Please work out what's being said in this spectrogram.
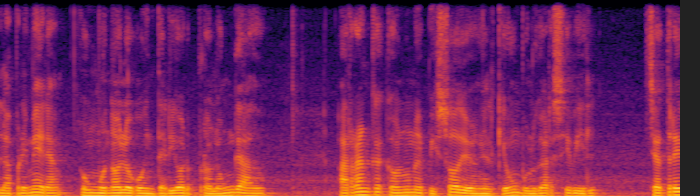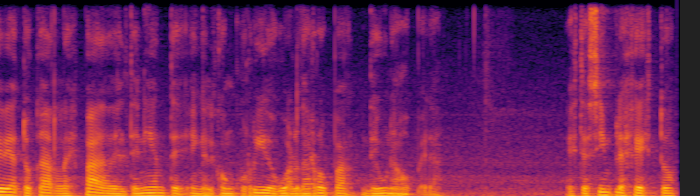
La primera, un monólogo interior prolongado, arranca con un episodio en el que un vulgar civil se atreve a tocar la espada del teniente en el concurrido guardarropa de una ópera. Este simple gesto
